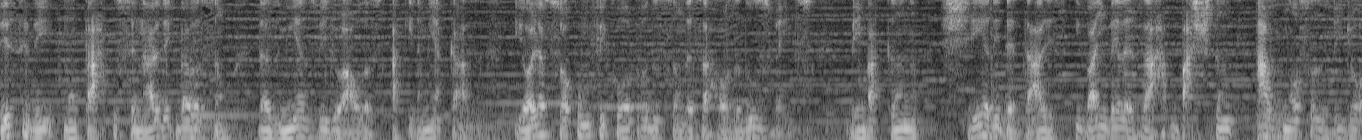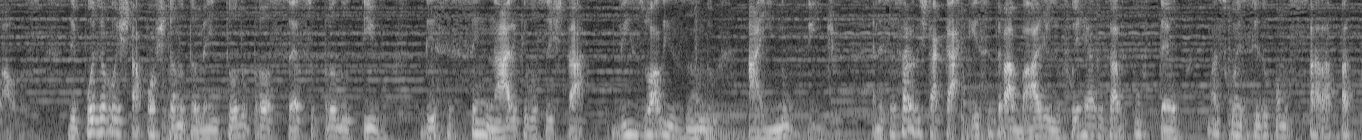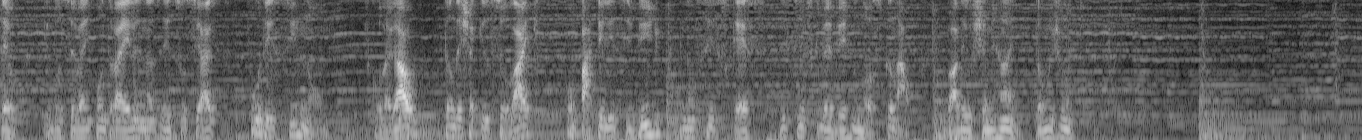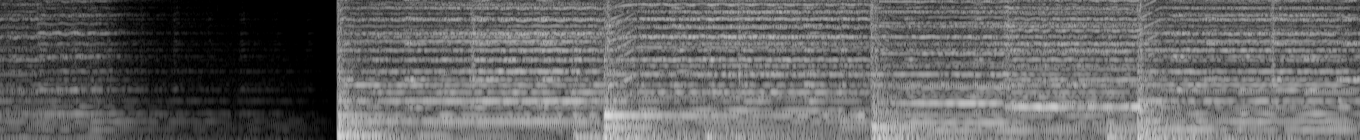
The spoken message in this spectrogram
decidi montar o cenário de gravação das minhas videoaulas aqui na minha casa. E olha só como ficou a produção dessa rosa dos ventos. Bem bacana, cheia de detalhes e vai embelezar bastante as nossas videoaulas. Depois eu vou estar postando também todo o processo produtivo desse cenário que você está visualizando aí no vídeo. É necessário destacar que esse trabalho ele foi realizado por Tel, mais conhecido como Sarapatel, e você vai encontrar ele nas redes sociais por esse nome. Ficou legal? Então deixa aqui o seu like, compartilhe esse vídeo e não se esquece de se inscrever no nosso canal. Valeu, Shamihan, tamo junto!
